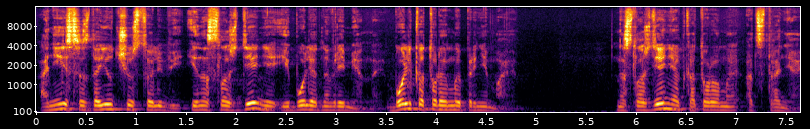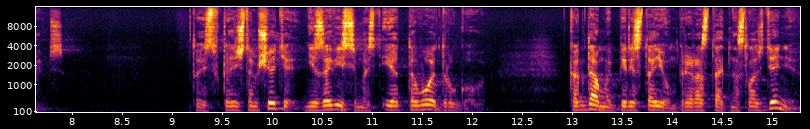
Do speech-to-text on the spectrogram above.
они создают чувство любви, и наслаждение, и боль одновременная. Боль, которую мы принимаем. Наслаждение, от которого мы отстраняемся. То есть в конечном счете независимость и от того, и от другого. Когда мы перестаем прирастать наслаждению,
